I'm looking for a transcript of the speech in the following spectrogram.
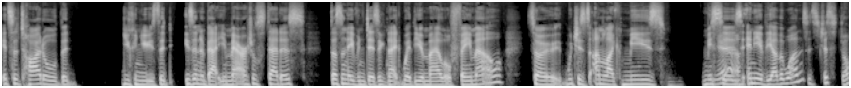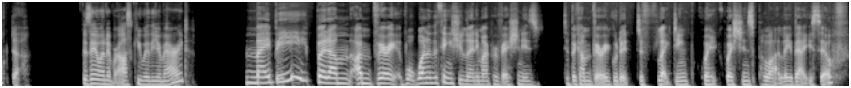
it's a title that you can use that isn't about your marital status, doesn't even designate whether you're male or female. So, which is unlike Ms., Mrs., Yeah. any of the other ones, it's just doctor. Does anyone ever ask you whether you're married? Maybe, but um, I'm very. Well, one of the things you learn in my profession is to become very good at deflecting que- questions politely about yourself.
